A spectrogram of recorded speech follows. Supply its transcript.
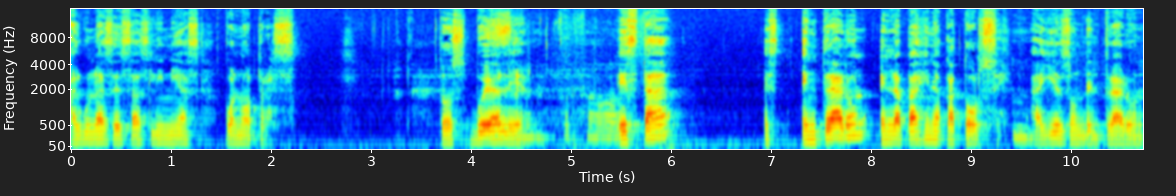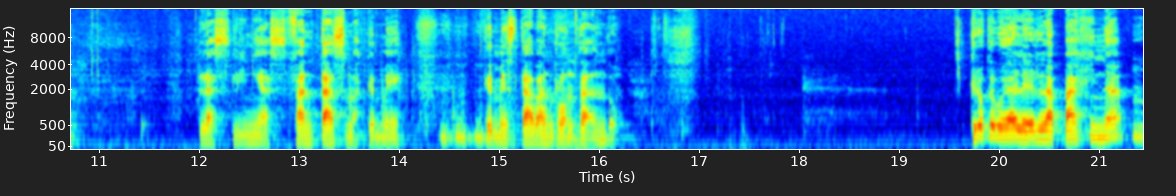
algunas de esas líneas con otras. Entonces voy a leer. Está, entraron en la página 14, mm. ahí es donde entraron las líneas fantasma que me, que me estaban rondando. Creo que voy a leer la página mm.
